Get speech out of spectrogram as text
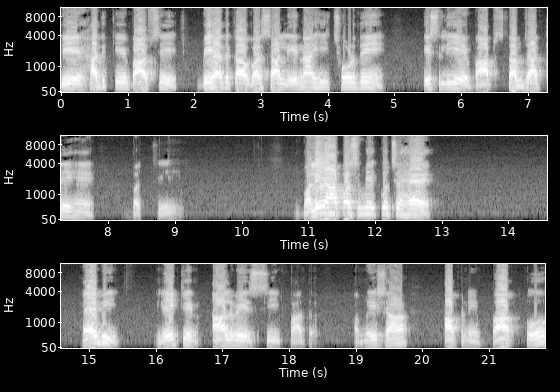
बेहद के बाप से बेहद का वर्षा लेना ही छोड़ दें। इसलिए बाप समझाते हैं, बच्चे। भले आपस में कुछ है है भी, लेकिन ऑलवेज सी फादर हमेशा अपने बाप को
